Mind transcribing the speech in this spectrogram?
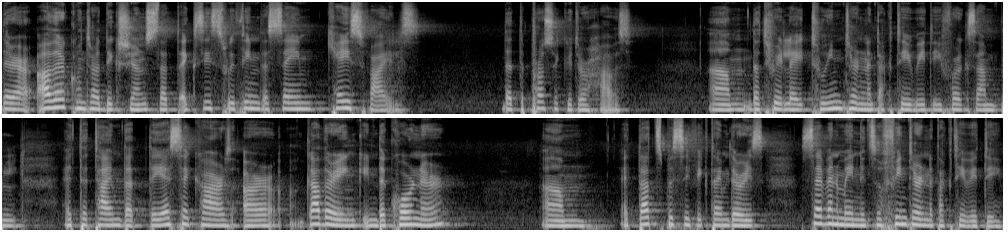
there are other contradictions that exist within the same case files that the prosecutor has um, that relate to internet activity. For example, at the time that the SEKs are gathering in the corner, um, at that specific time there is seven minutes of internet activity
